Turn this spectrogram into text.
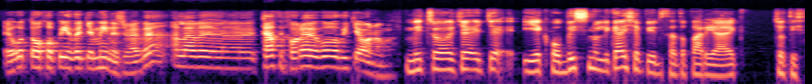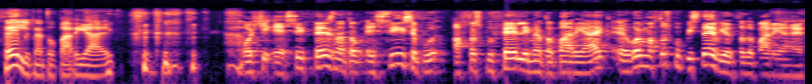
Εγώ το έχω πει εδώ και μήνες βέβαια, αλλά ε, κάθε φορά εγώ δικαιώνομαι. Μίτσο, και, και η εκπομπή συνολικά είχε πει ότι θα το πάρει η ΑΕΚ. και ότι θέλει να το πάρει η ΑΕΚ. Όχι, εσύ θες να το. Εσύ είσαι που... αυτός που θέλει να το πάρει η ΑΕΚ. Εγώ είμαι αυτός που πιστεύει ότι θα το πάρει η ΑΕΚ.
